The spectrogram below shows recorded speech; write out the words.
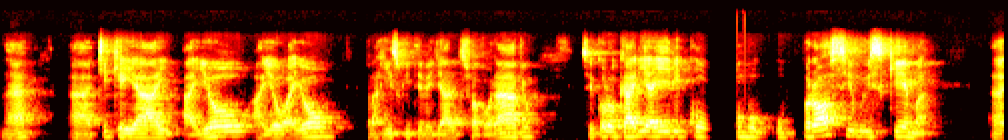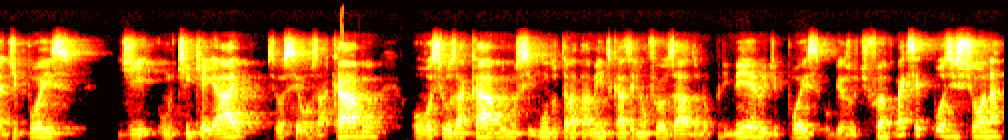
né? TKI IO, IO IO, para risco intermediário desfavorável. Você colocaria ele como o próximo esquema uh, depois de um TKI, se você usa cabo, ou você usa cabo no segundo tratamento, caso ele não foi usado no primeiro, e depois o Besultifan. Como é que você posiciona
